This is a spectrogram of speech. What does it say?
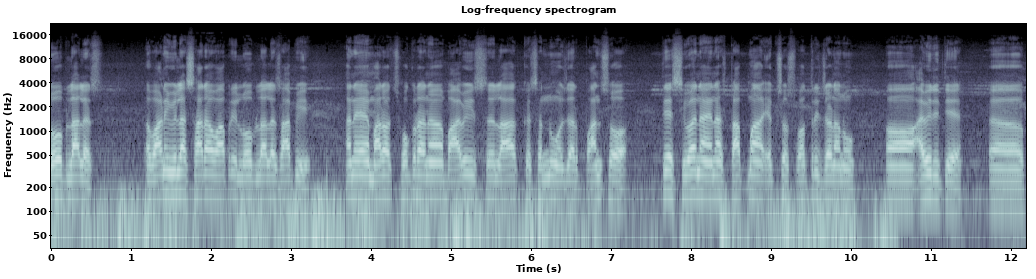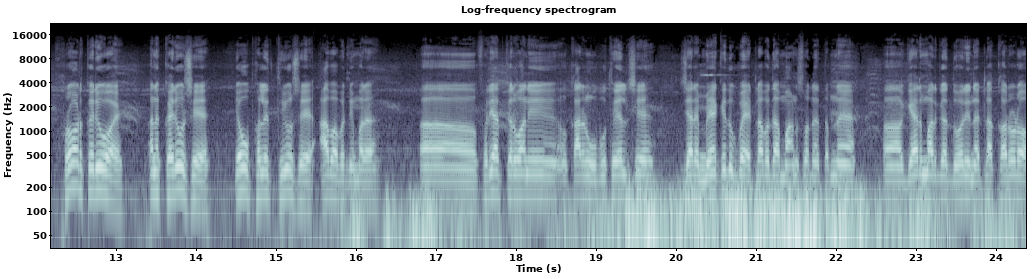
લોભ લાલચ. વાણીવિલાસ સારા વાપરી લોભ લાલચ આપી. અને મારા છોકરાના બાવીસ લાખ સન્નું હજાર પાંચસો તે સિવાયના એના સ્ટાફમાં એકસો ચોત્રીસ જણાનું આવી રીતે ફ્રોડ કર્યું હોય અને કર્યું છે, એવું ફલિત થયું છે, આ બાબતની મારે ફરિયાદ કરવાની કારણ ઊભું થયેલ છે. જ્યારે મેં કીધું કે ભાઈ એટલા બધા માણસોને તમને ગેરમાર્ગે દોરીને એટલા કરોડો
